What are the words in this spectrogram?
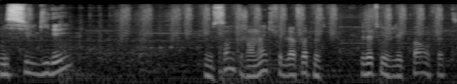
Missile guidé. Il me semble que j'en ai un qui fait de la flotte, mais peut-être que je l'ai pas en fait.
